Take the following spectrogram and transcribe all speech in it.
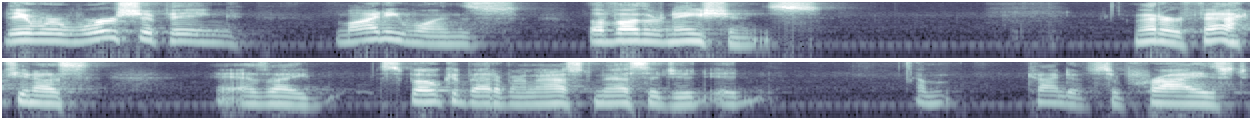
They were worshiping mighty ones of other nations. Matter of fact, you know, as, I spoke about in my last message, it, it, I'm kind of surprised,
